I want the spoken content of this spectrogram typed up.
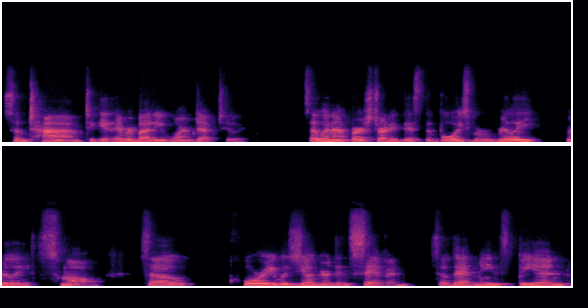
some time to get everybody warmed up to it. So when I first started this, the boys were really, really small. So Corey was younger than seven. So that means Ben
